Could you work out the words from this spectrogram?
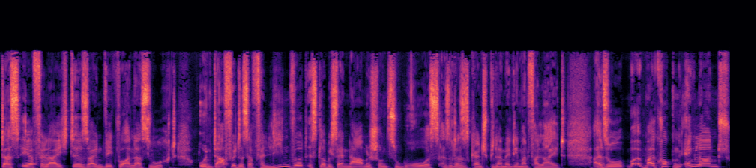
dass er vielleicht äh, seinen Weg woanders sucht und dafür, dass er verliehen wird, ist, glaube ich, sein Name schon zu groß. Also das ist kein Spieler mehr, den man verleiht. Also mal gucken, England,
